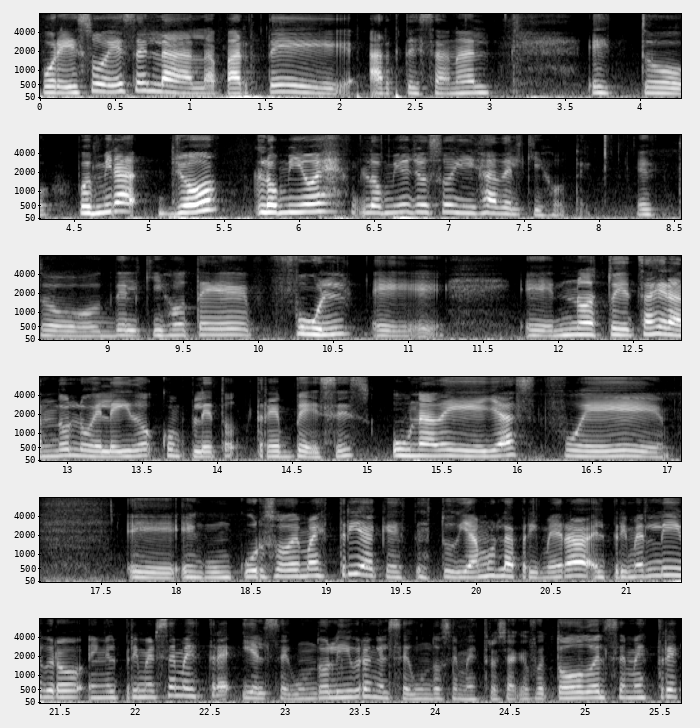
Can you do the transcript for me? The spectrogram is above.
por eso esa es la, la parte artesanal. Esto, pues mira, yo lo mío es, lo mío yo soy hija del Quijote. Esto, del Quijote full. Eh, eh, no estoy exagerando, lo he leído completo tres veces. Una de ellas fue eh, en un curso de maestría que estudiamos la primera, el primer libro en el primer semestre y el segundo libro en el segundo semestre. O sea que fue todo el semestre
